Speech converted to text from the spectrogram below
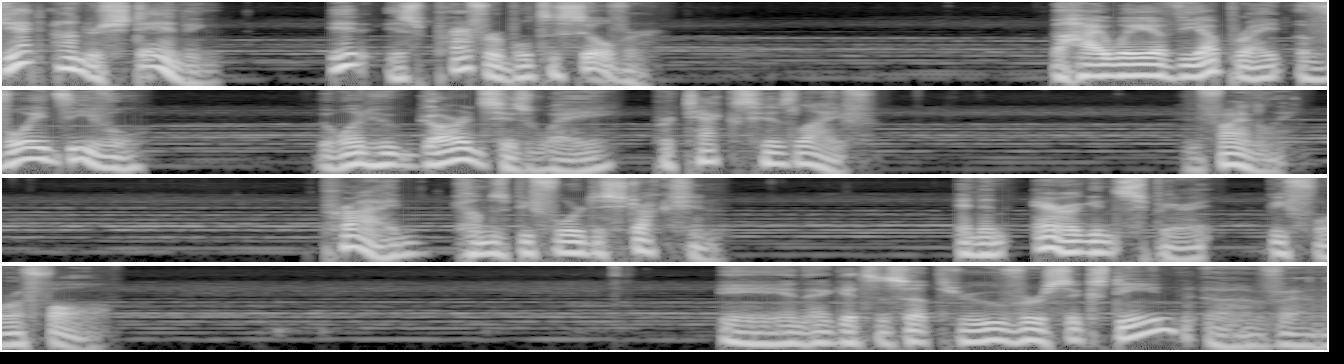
get understanding, it is preferable to silver. The highway of the upright avoids evil. The one who guards his way protects his life. And finally, pride comes before destruction, and an arrogant spirit before a fall. And that gets us up through verse 16 of uh,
